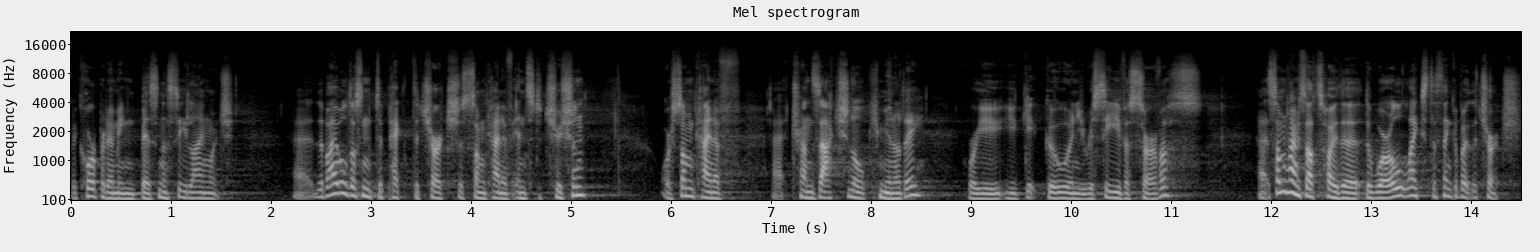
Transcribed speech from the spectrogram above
By corporate, I mean businessy language. Uh, the Bible doesn't depict the church as some kind of institution or some kind of uh, transactional community where you, you get, go and you receive a service. Uh, sometimes that's how the, the world likes to think about the church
